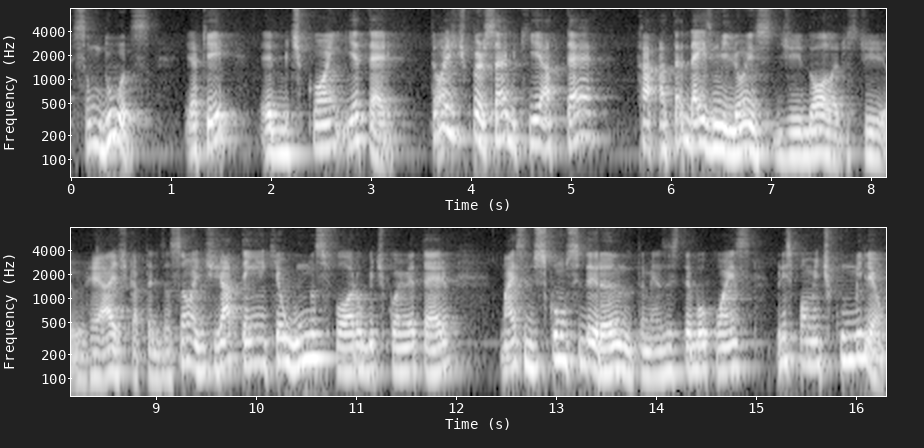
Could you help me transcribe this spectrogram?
são duas. E aqui é Bitcoin e Ethereum. Então a gente percebe que até, até 10 milhões de dólares, de reais de capitalização, a gente já tem aqui algumas fora o Bitcoin e o Ethereum, mas desconsiderando também as stablecoins, principalmente com um milhão.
